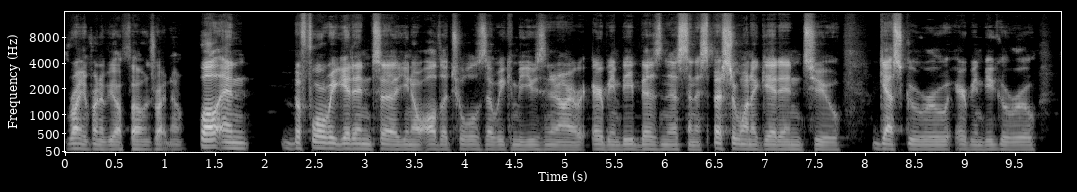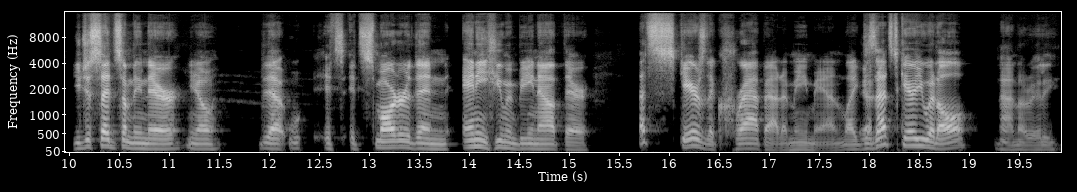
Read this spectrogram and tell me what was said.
right in front of your phones right now. Well, and before we get into you know all the tools that we can be using in our Airbnb business, and especially want to get into Guest Guru, Airbnb Guru, you just said something there. You know that it's it's smarter than any human being out there. That scares the crap out of me, man. Like, yeah. does that scare you at all? Nah, not really.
